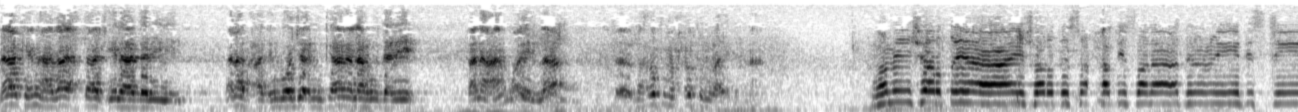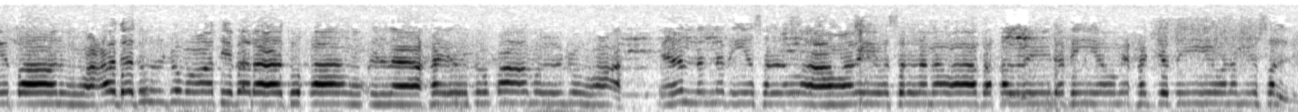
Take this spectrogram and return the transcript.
لكن هذا يحتاج إلى دليل. فنبحث إن كان له دليل. فنعم وإلا فحكم حكم غيره نعم. ومن شرطها أي شرط صحة صلاة العيد استيطان وعدد الجمعة فلا تقام إلا حيث تقام الجمعة لأن النبي صلى الله عليه وسلم وافق العيد في يوم حجته ولم يصلي.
